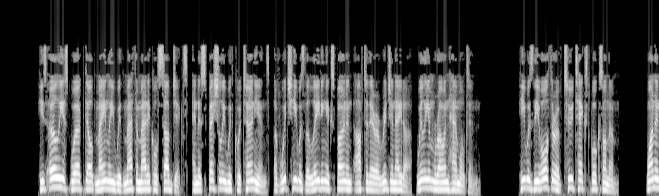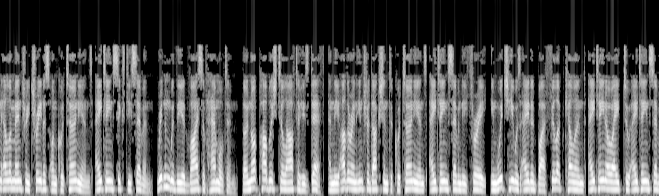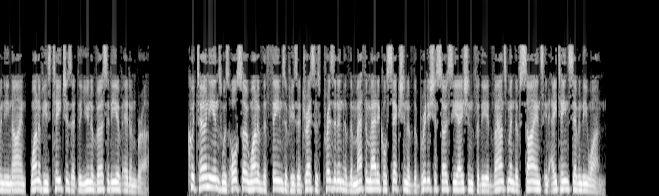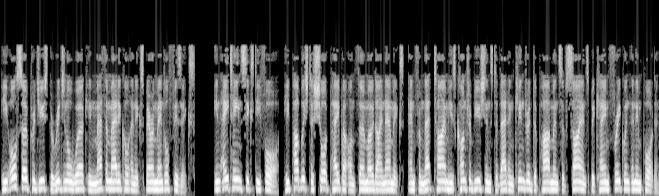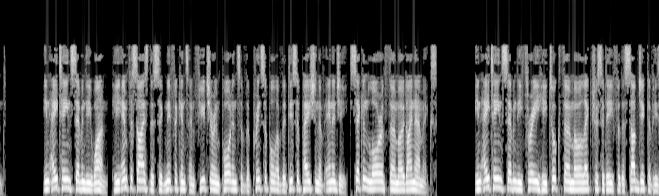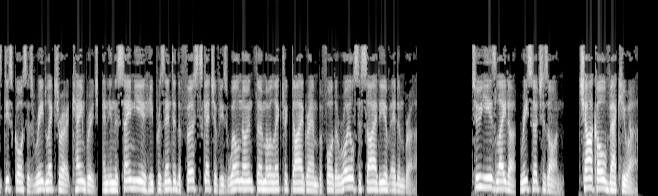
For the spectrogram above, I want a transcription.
His earliest work dealt mainly with mathematical subjects, and especially with quaternions, of which he was the leading exponent after their originator, William Rowan Hamilton. He was the author of two textbooks on them, one an elementary treatise on quaternions 1867, written with the advice of Hamilton, though not published till after his death, and the other an introduction to quaternions 1873, in which he was aided by Philip Kelland 1808 one of his teachers at the University of Edinburgh. Quaternions was also one of the themes of his address as president of the mathematical section of the British Association for the Advancement of Science in 1871. He also produced original work in mathematical and experimental physics. In 1864, he published a short paper on thermodynamics, and from that time his contributions to that and kindred departments of science became frequent and important. In 1871, he emphasized the significance and future importance of the principle of the dissipation of energy second law of thermodynamics. In 1873 he took thermoelectricity for the subject of his discourse as Reid Lecturer at Cambridge, and in the same year he presented the first sketch of his well-known thermoelectric diagram before the Royal Society of Edinburgh. Two years later, researches on «charcoal vacua»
